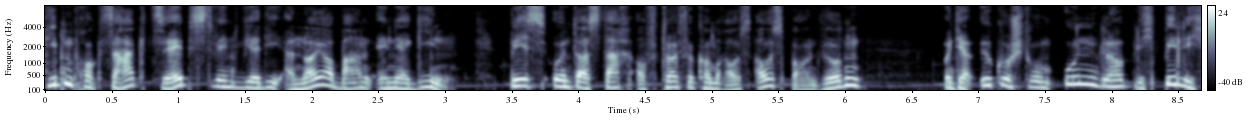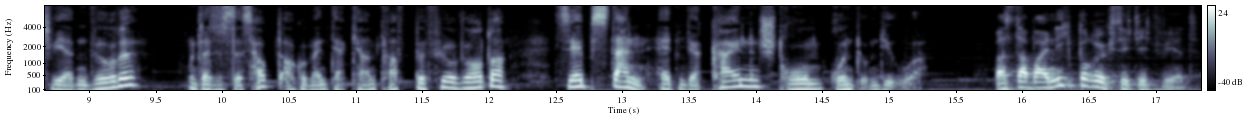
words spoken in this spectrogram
Diepenbrock sagt, selbst wenn wir die erneuerbaren Energien bis unters Dach auf Teufel komm raus ausbauen würden und der Ökostrom unglaublich billig werden würde, und das ist das Hauptargument der Kernkraftbefürworter, selbst dann hätten wir keinen Strom rund um die Uhr. Was dabei nicht berücksichtigt wird,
